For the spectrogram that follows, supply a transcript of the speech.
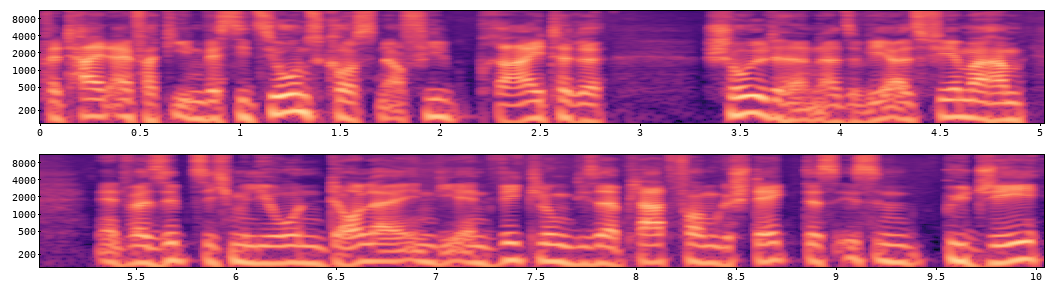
verteilt einfach die Investitionskosten auf viel breitere Schultern. Also wir als Firma haben etwa 70 Millionen Dollar in die Entwicklung dieser Plattform gesteckt. Das ist ein Budget,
